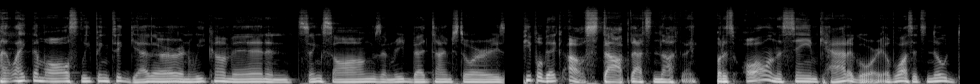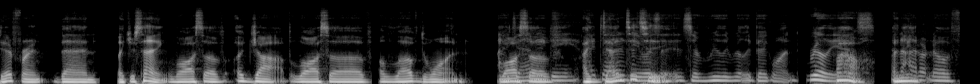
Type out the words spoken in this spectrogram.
I like them all sleeping together and we come in and sing songs and read bedtime stories people be like, oh, stop, that's nothing. But it's all in the same category of loss. It's no different than, like you're saying, loss of a job, loss of a loved one, loss identity. of identity. Identity is a really, really big one. Really wow. is. And I, mean, I don't know if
